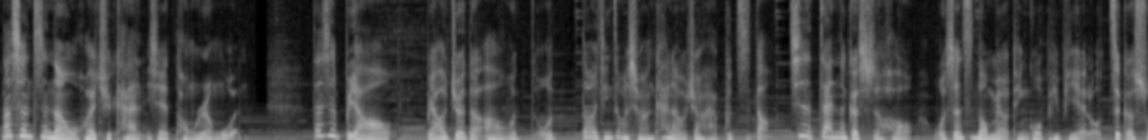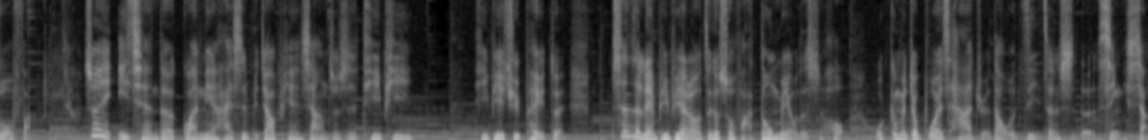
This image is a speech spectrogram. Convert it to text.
那甚至呢，我会去看一些同人文，但是不要不要觉得哦，我我都已经这么喜欢看了，我居然还不知道。其实，在那个时候，我甚至都没有听过 PPL 这个说法，所以以前的观念还是比较偏向就是 TP TP 去配对。甚至连 PPL 这个说法都没有的时候，我根本就不会察觉到我自己真实的形象，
